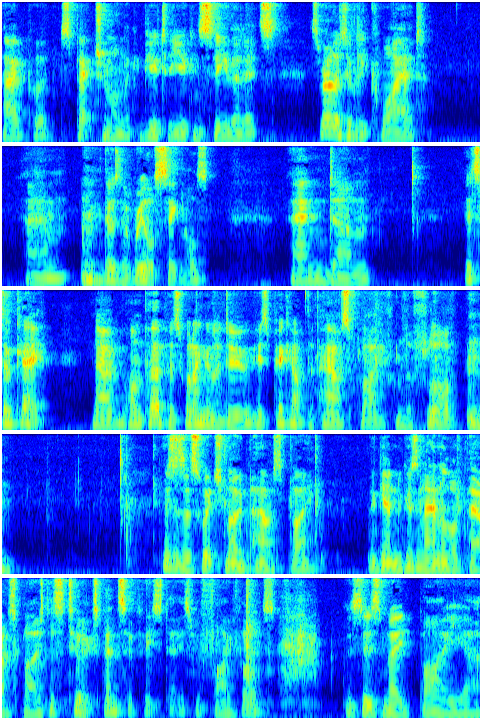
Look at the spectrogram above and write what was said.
output spectrum on the computer, you can see that it's it's relatively quiet. Um, those are real signals, and um, it's okay. Now, on purpose, what I'm going to do is pick up the power supply from the floor This is a switch mode power supply. Again, because an analog power supply is just too expensive these days with 5 volts. This is made by uh,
